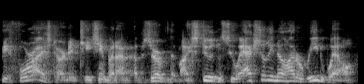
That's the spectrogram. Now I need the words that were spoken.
before I started teaching, but I've observed that my students who actually know how to read well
